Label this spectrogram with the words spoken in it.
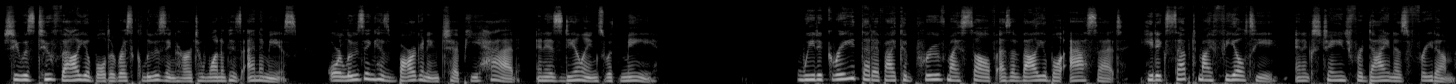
She was too valuable to risk losing her to one of his enemies, or losing his bargaining chip he had in his dealings with me. We'd agreed that if I could prove myself as a valuable asset, he'd accept my fealty in exchange for Dinah's freedom.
